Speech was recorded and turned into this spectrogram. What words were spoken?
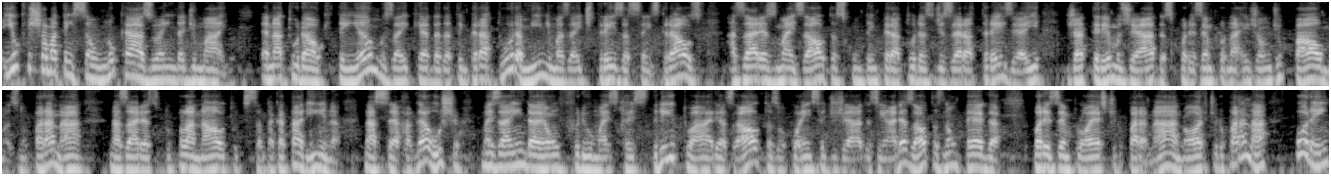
e o que chama atenção, no caso ainda de maio, é natural que tenhamos aí queda da temperatura, mínimas aí de 3 a 6 graus, as áreas mais altas com temperaturas de 0 a 3, e aí já teremos geadas, por exemplo, na região de Palmas, no Paraná, nas áreas do Planalto de Santa Catarina, na Serra Gaúcha, mas ainda é um frio mais restrito a áreas altas, ocorrência de geadas em áreas altas, não pega, por exemplo, oeste do Paraná, norte do Paraná, porém,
